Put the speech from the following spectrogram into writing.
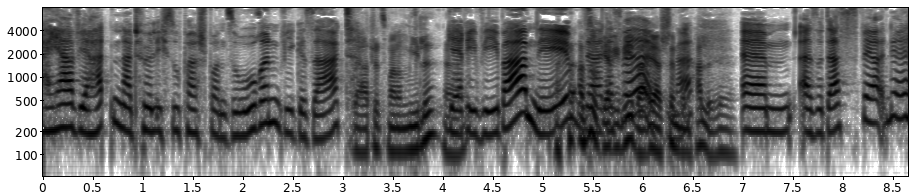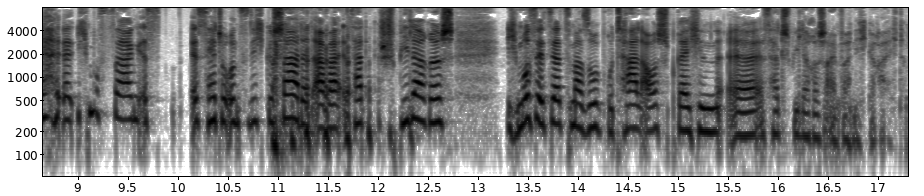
Naja, wir hatten natürlich super Sponsoren, wie gesagt. Bertelsmann und Miele. Ja. Gary Weber, nee. Also na, Gary wär- Weber, ja, stimmt, ne? in Halle. Ja. Ähm, also das wäre, ne, ich muss sagen, es, es hätte uns nicht geschadet, aber es hat spielerisch, ich muss jetzt jetzt mal so brutal aussprechen, äh, es hat spielerisch einfach nicht gereicht.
